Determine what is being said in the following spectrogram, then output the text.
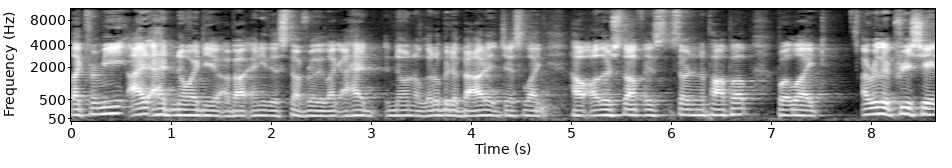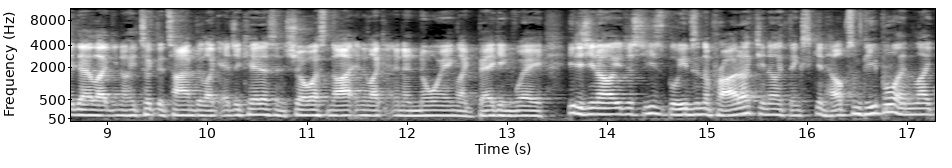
Like for me, I, I had no idea about any of this stuff really. Like I had known a little bit about it, just like how other stuff is starting to pop up, but like. I really appreciate that, like you know, he took the time to like educate us and show us not in like an annoying, like begging way. He just, you know, he just he just believes in the product. You know, he thinks he can help some people, and like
